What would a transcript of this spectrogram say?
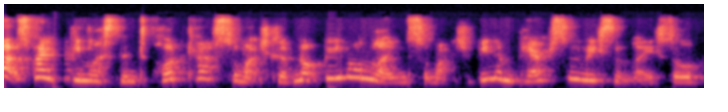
that's why I've been listening to podcasts so much because I've not been online so much. I've been in person recently. So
